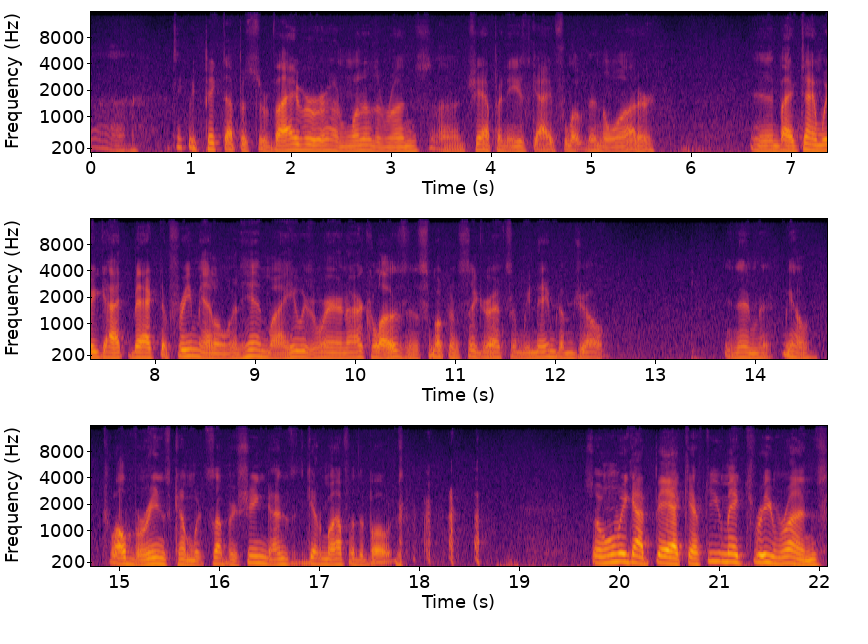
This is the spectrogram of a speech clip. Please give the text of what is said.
Uh, I think we picked up a survivor on one of the runs, a Japanese guy floating in the water. And by the time we got back to Fremantle with him, uh, he was wearing our clothes and smoking cigarettes, and we named him Joe. And then, you know, 12 Marines come with submachine guns to get him off of the boat. so when we got back, after you make three runs,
